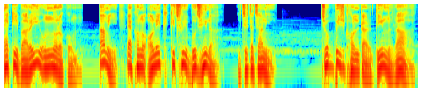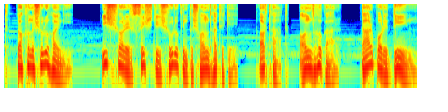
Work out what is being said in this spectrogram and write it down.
একেবারেই অন্যরকম। আমি এখনও অনেক কিছুই বুঝি না, যেটা জানি। চব্বিশ ঘণ্টার দিন রাত তখনও শুরু হয়নি। ঈশ্বরের সৃষ্টির শুরু কিন্তু সন্ধ্যা থেকে, অর্থাৎ অন্ধকার। তারপরে দিন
